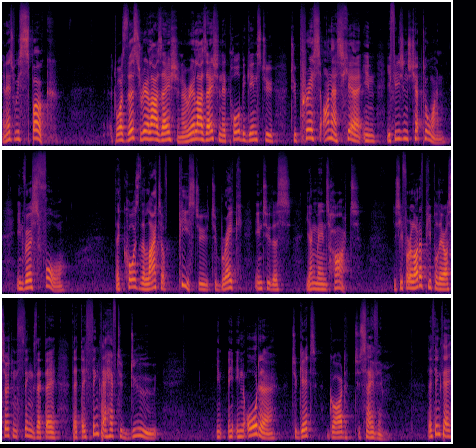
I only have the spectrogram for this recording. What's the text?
And as we spoke, it was this realization, a realization that Paul begins to, to press on us here in Ephesians chapter 1, in verse 4, that caused the light of peace to, to break into this young man's heart. You see, for a lot of people, there are certain things that they, that they think they have to do in, in order to get God to save them. They think they,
